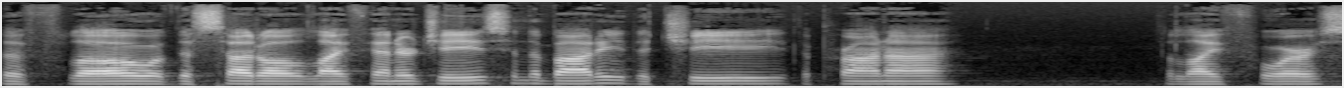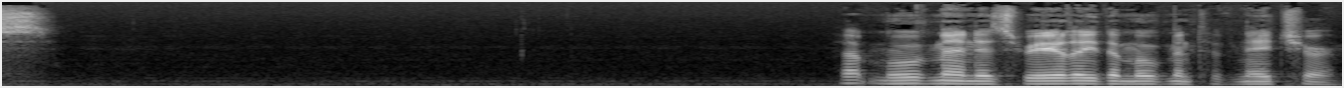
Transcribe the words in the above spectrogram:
the flow of the subtle life energies in the body, the chi, the prana, the life force. That movement is really the movement of nature.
